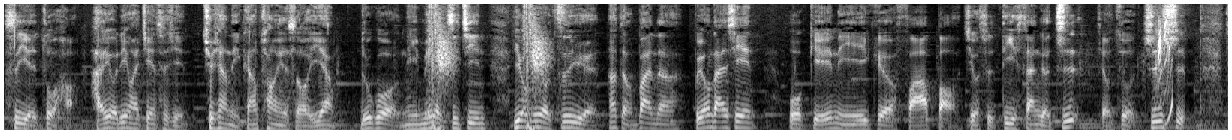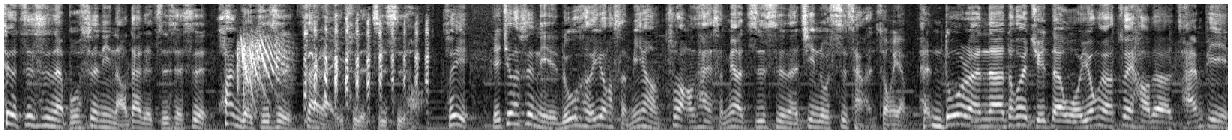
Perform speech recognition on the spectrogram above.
事业做好。还有另外一件事情，就像你刚创业的时候一样，如果你没有资金又没有资源，那怎么办呢？不用担心。我给你一个法宝，就是第三个知，叫做知识。这个知识呢，不是你脑袋的知识，是换个知识再来一次的知识哈。所以，也就是你如何用什么样的状态、什么样的知识呢，进入市场很重要。很多人呢都会觉得，我拥有最好的产品，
